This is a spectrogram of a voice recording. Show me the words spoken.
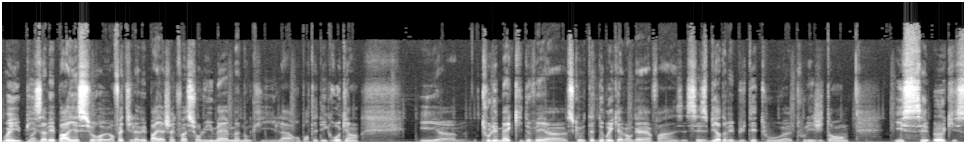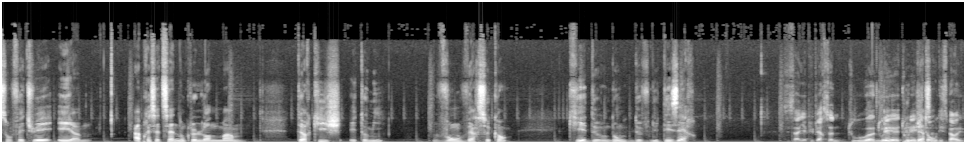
Oui, puis Ouais. ils avaient parié sur. En fait, il avait parié à chaque fois sur lui-même, donc il a remporté des gros gains. Et euh, tous les mecs qui devaient. euh, parce que Tête de Brique avait engagé. Enfin, ses sbires devaient buter tous, euh, tous les gitans. C'est eux qui se sont fait tuer. Et euh, après cette scène, donc le lendemain, Turkish et Tommy vont vers ce camp qui est de- donc devenu désert. C'est ça, il n'y a plus personne. Tout, euh, tous les, tous les gitans personne. ont disparu.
